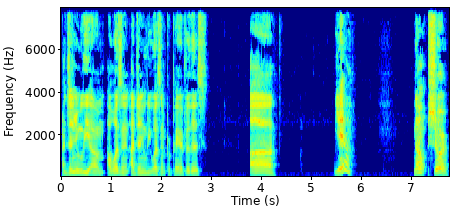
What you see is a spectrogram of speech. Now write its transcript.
I genuinely, um, I wasn't, I genuinely wasn't prepared for this. Uh... Yeah. No, sure.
